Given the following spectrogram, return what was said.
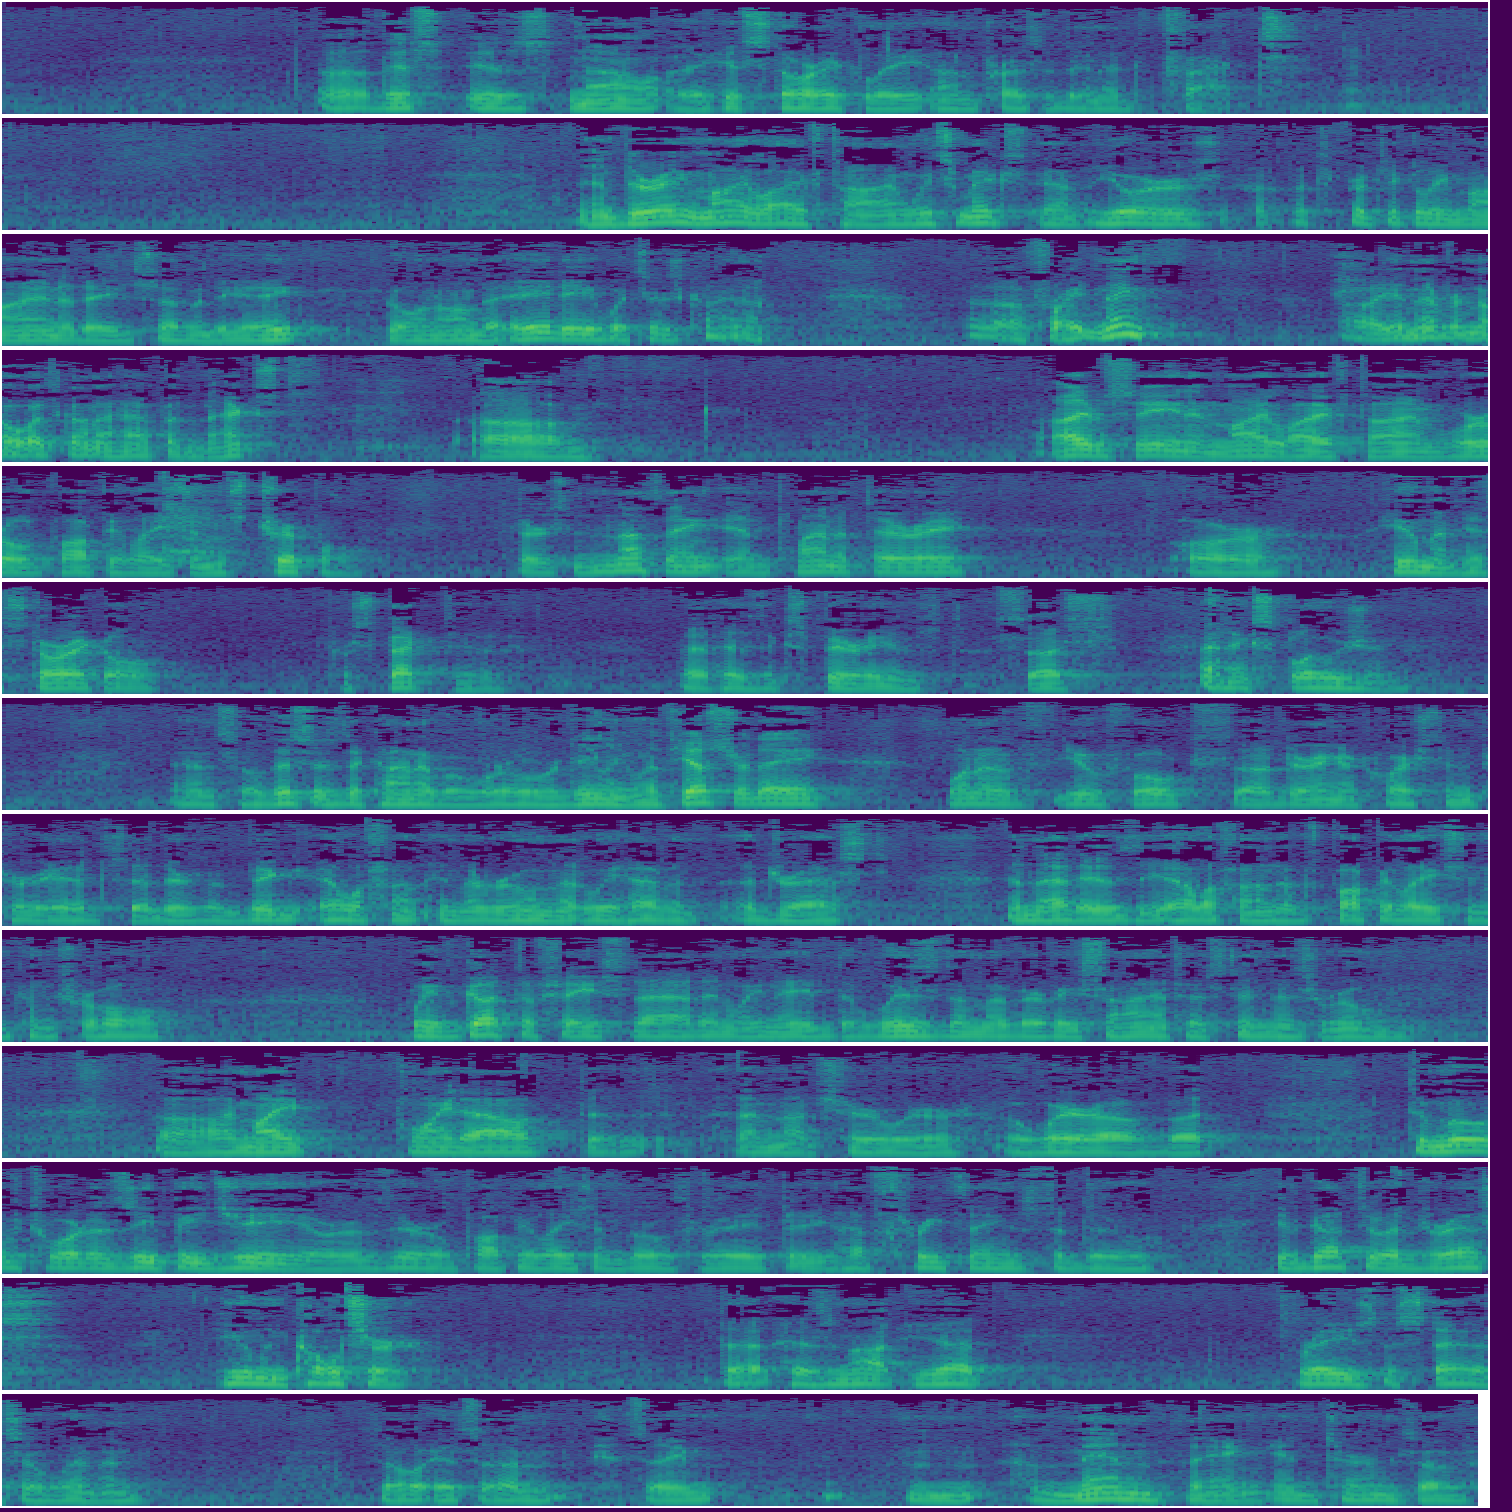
Uh, this is now a historically unprecedented fact. And during my lifetime, which makes yours, uh, particularly mine at age 78, going on to 80, which is kind of uh, frightening. Uh, you never know what's going to happen next. Um, I've seen in my lifetime world populations triple. There's nothing in planetary or human historical perspective that has experienced such an explosion. And so this is the kind of a world we're dealing with. Yesterday, one of you folks uh, during a question period said there's a big elephant in the room that we haven't addressed, and that is the elephant of population control. We've got to face that and we need the wisdom of every scientist in this room Uh, I might point out uh, that I'm not sure we're aware of, but to move toward a ZPG or a zero population growth rate, you have three things to do. You've got to address human culture that has not yet raised the status of women. So it's a, it's a, a men thing in terms of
